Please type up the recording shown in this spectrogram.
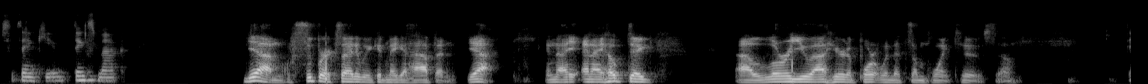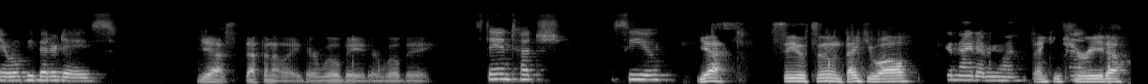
So thank you. Thanks, Mac yeah, I'm super excited we could make it happen. Yeah, and I and I hope to uh, lure you out here to Portland at some point too. So there will be better days. Yes, definitely. There will be. There will be. Stay in touch. See you. Yes. See you soon. Thank you all. Good night, everyone. Thank you, Sharita.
